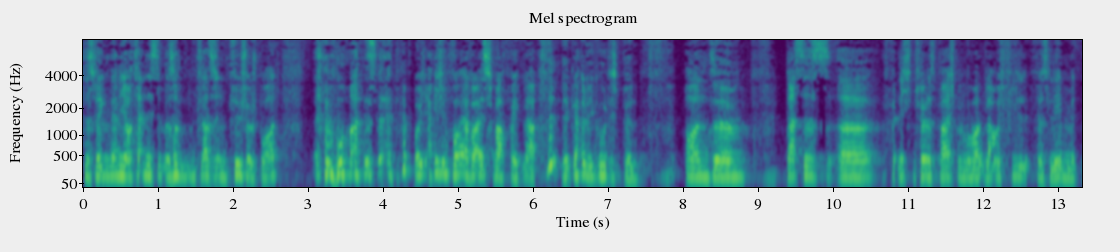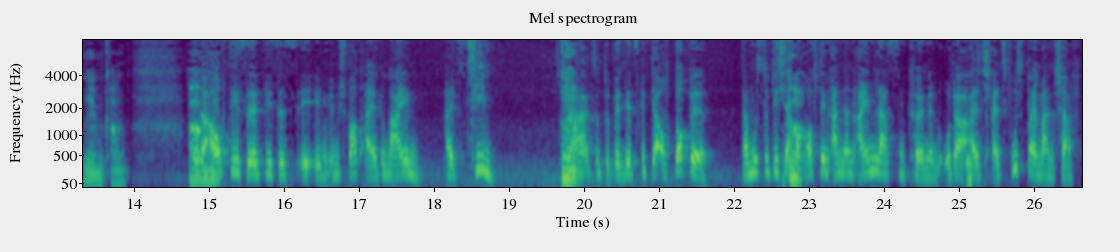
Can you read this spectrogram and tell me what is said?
deswegen nenne ich auch Tennis immer so einen klassischen Psychosport, wo, alles, wo ich eigentlich vorher weiß, ich mache Fehler, egal wie gut ich bin. Und ähm, das ist, äh, finde ich, ein schönes Beispiel, wo man, glaube ich, viel fürs Leben mitnehmen kann. Oder ähm, auch diese, dieses im, im Sport allgemein als Team. Ja, ja also jetzt gibt ja auch Doppel. Da musst du dich ja genau. auch auf den anderen einlassen können oder als, als Fußballmannschaft.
